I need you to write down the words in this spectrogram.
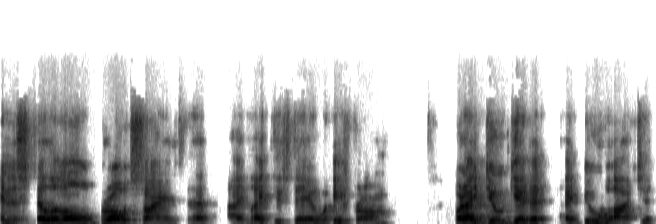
and it's still an old bro science that I'd like to stay away from. But I do get it, I do watch it,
